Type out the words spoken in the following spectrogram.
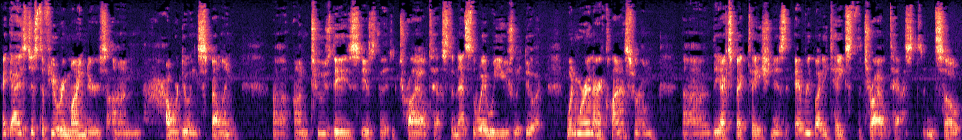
Hey guys, just a few reminders on how we're doing spelling. Uh, on Tuesdays is the trial test, and that's the way we usually do it. When we're in our classroom, uh, the expectation is everybody takes the trial test. And so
